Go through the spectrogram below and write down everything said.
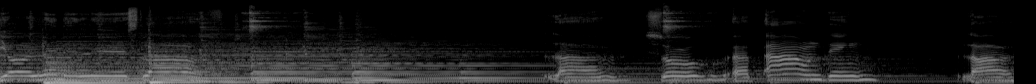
abounding, love Love so abounding, Love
